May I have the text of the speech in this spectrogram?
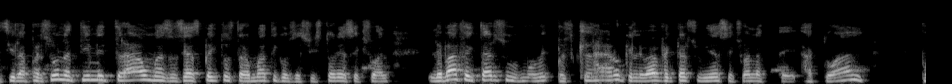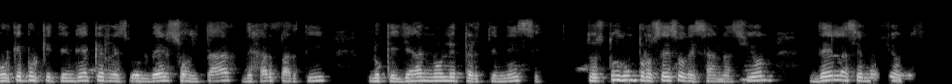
si, la persona tiene traumas, o sea, aspectos traumáticos de su historia sexual, ¿le va a afectar su Pues claro que le va a afectar su vida sexual eh, actual. ¿Por qué? Porque tendría que resolver, soltar, dejar partir lo que ya no le pertenece. Entonces, todo un proceso de sanación de las emociones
